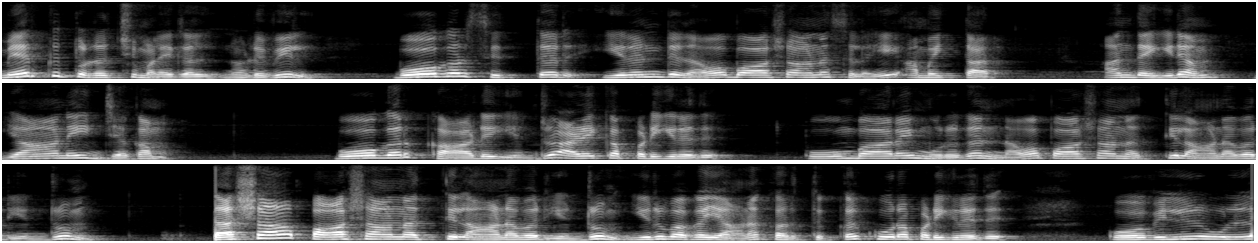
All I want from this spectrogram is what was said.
மேற்கு தொடர்ச்சி மலைகள் நடுவில் போகர் சித்தர் இரண்டு நவபாஷாண சிலையை அமைத்தார். அந்த இடம் யானை ஜெகம் போகர் காடு என்று அழைக்கப்படுகிறது. பூம்பாறை முருகன் நவபாஷாணத்தில் ஆனவர் என்றும் தசாபாஷாணத்தில் ஆனவர் என்றும் இருவகையான கருத்துக்கள் கூறப்படுகிறது. கோவிலில் உள்ள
